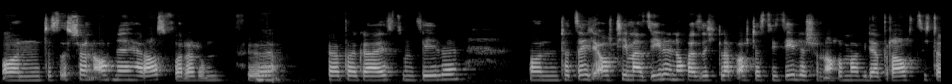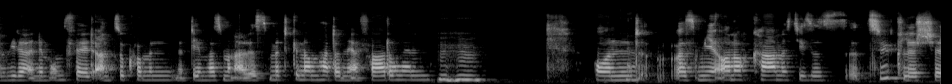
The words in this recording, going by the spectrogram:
Und das ist schon auch eine Herausforderung für ja. Körper, Geist und Seele. Und tatsächlich auch Thema Seele noch. Also ich glaube auch, dass die Seele schon auch immer wieder braucht, sich dann wieder in dem Umfeld anzukommen mit dem, was man alles mitgenommen hat an Erfahrungen. Mhm. Und ja. was mir auch noch kam, ist dieses Zyklische,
